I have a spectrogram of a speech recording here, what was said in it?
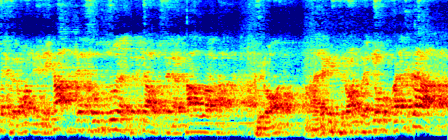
سے فرعون نے دیکھا، ایک خوبصورت بچہ اس نے رکھا ہوا تھا۔ فرعون، حالانکہ فرعون بچوں کو قتل کرا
